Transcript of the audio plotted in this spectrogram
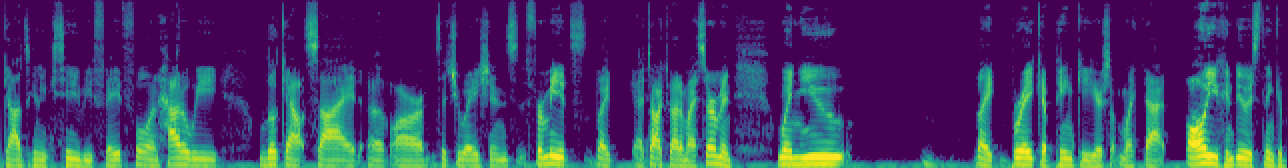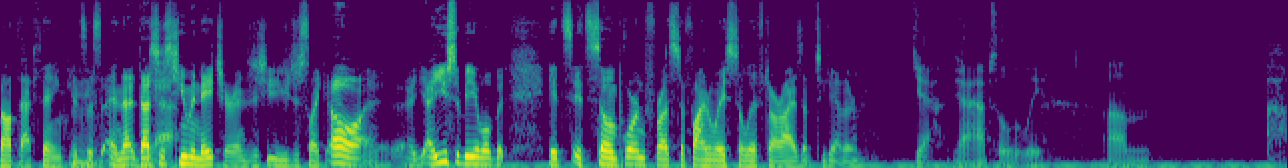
God's going to continue to be faithful. And how do we look outside of our situations? For me, it's like I talked about in my sermon when you like break a pinky or something like that all you can do is think about that thing it's just and that, that's just human nature and just you just like oh I, I used to be able but it's it's so important for us to find ways to lift our eyes up together Yeah, yeah, absolutely. Um, oh,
